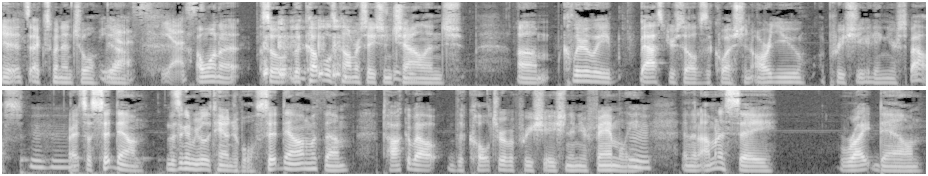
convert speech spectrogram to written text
yeah, it's exponential. Yeah. Yes, yes. I want to. So the couples conversation challenge. Um, clearly, ask yourselves the question: Are you appreciating your spouse? Mm-hmm. Right. So sit down. This is going to be really tangible. Sit down with them. Talk about the culture of appreciation in your family, Mm. and then I'm going to say, write down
